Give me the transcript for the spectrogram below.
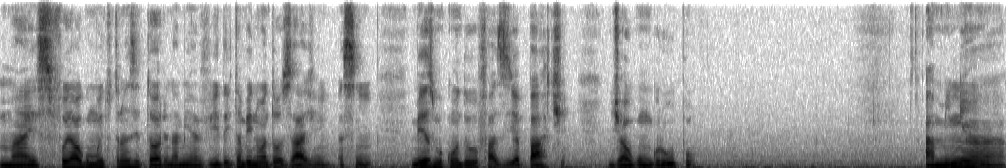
mas foi algo muito transitório na minha vida e também numa dosagem assim, mesmo quando fazia parte de algum grupo, a minha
